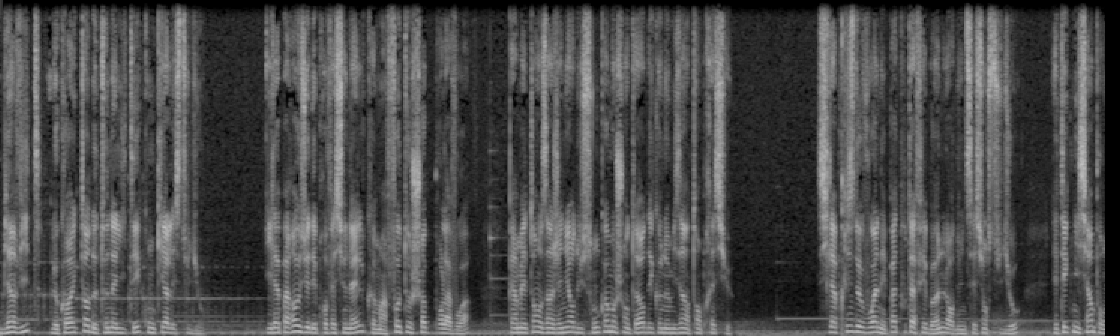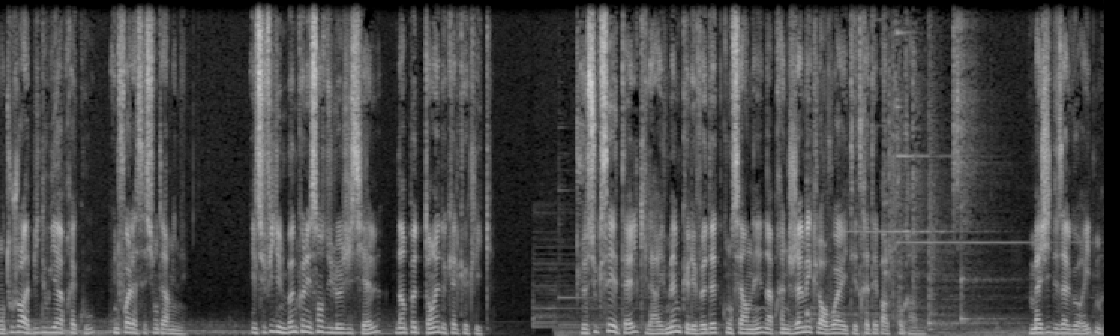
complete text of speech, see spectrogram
Bien vite, le correcteur de tonalité conquiert les studios. Il apparaît aux yeux des professionnels comme un Photoshop pour la voix, permettant aux ingénieurs du son comme aux chanteurs d'économiser un temps précieux. Si la prise de voix n'est pas tout à fait bonne lors d'une session studio, les techniciens pourront toujours la bidouiller après coup, une fois la session terminée. Il suffit d'une bonne connaissance du logiciel, d'un peu de temps et de quelques clics. Le succès est tel qu'il arrive même que les vedettes concernées n'apprennent jamais que leur voix a été traitée par le programme. Magie des algorithmes,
